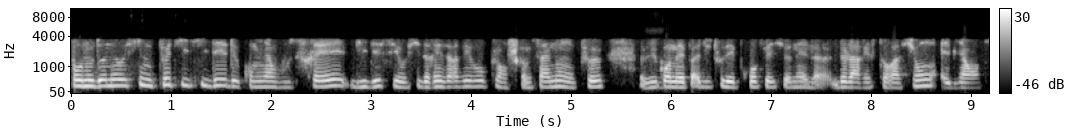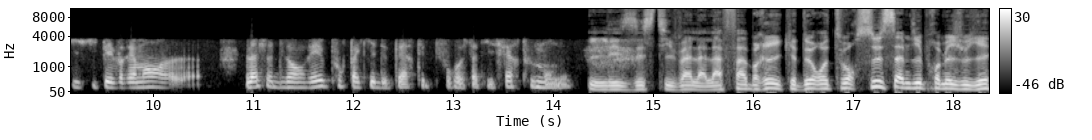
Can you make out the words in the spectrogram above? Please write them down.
Pour nous donner aussi une petite idée de combien vous serez, l'idée, c'est aussi de réserver vos planches. Comme ça, nous, on peut, vu qu'on n'est pas du tout des professionnels de la restauration, eh bien, anticiper vraiment euh, l'achat de denrées pour pas qu'il y ait de pertes et pour satisfaire tout le monde. Les estivales à la fabrique de retour ce samedi 1er juillet.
